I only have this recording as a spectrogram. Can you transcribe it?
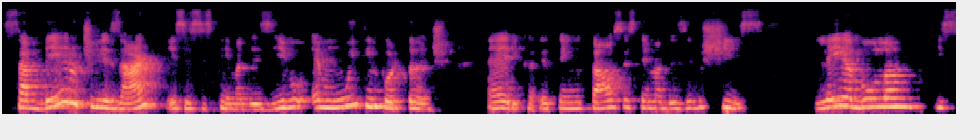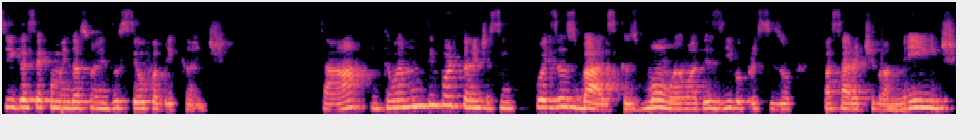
Saber utilizar esse sistema adesivo é muito importante. Érica, eu tenho tal sistema adesivo X. Leia a bula e siga as recomendações do seu fabricante. Tá? Então é muito importante, assim, coisas básicas. Bom, é um adesivo, eu preciso passar ativamente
